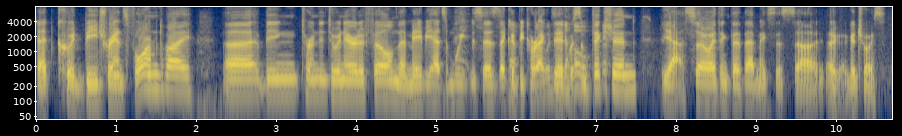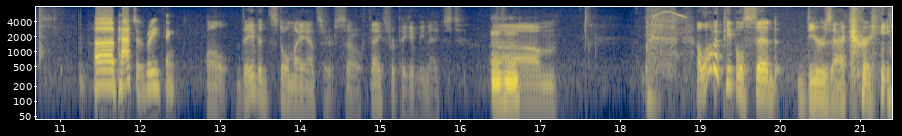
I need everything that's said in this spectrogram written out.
that could be transformed by uh, being turned into a narrative film that maybe had some weaknesses that could be That- that would be corrected the with some fiction. Yeah, so I think that that makes this uh, a, a good choice. Uh, Patches, what do you think? well, David stole my answer, so thanks for picking me next. Mhm. Um, a lot of people said Dear Zachary,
